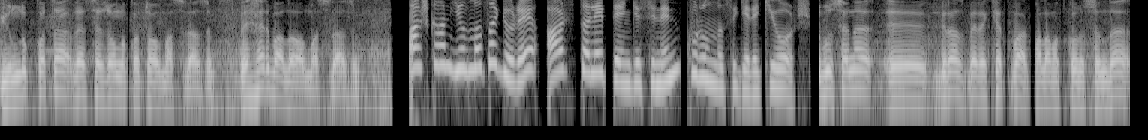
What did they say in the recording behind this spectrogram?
günlük kota ve sezonluk kota olması lazım. Ve her balığı olması lazım. Başkan Yılmaz'a göre arz talep dengesinin kurulması gerekiyor. Bu sene e, biraz bereket var palamut konusunda.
